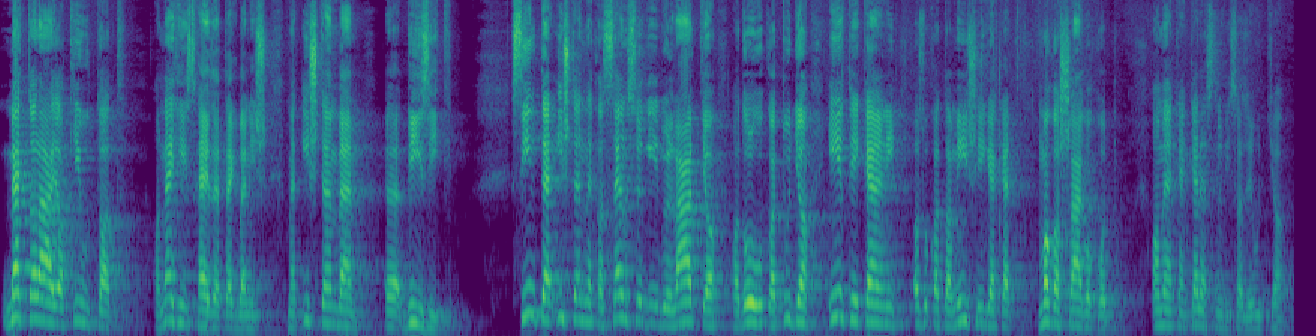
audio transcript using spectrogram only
Megtalálja kiutat a nehéz helyzetekben is, mert Istenben bízik. Szinte Istennek a szemszögéből látja a dolgokat, tudja értékelni azokat a mélységeket, magasságokat, amelyeken keresztül visz az ő útja.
